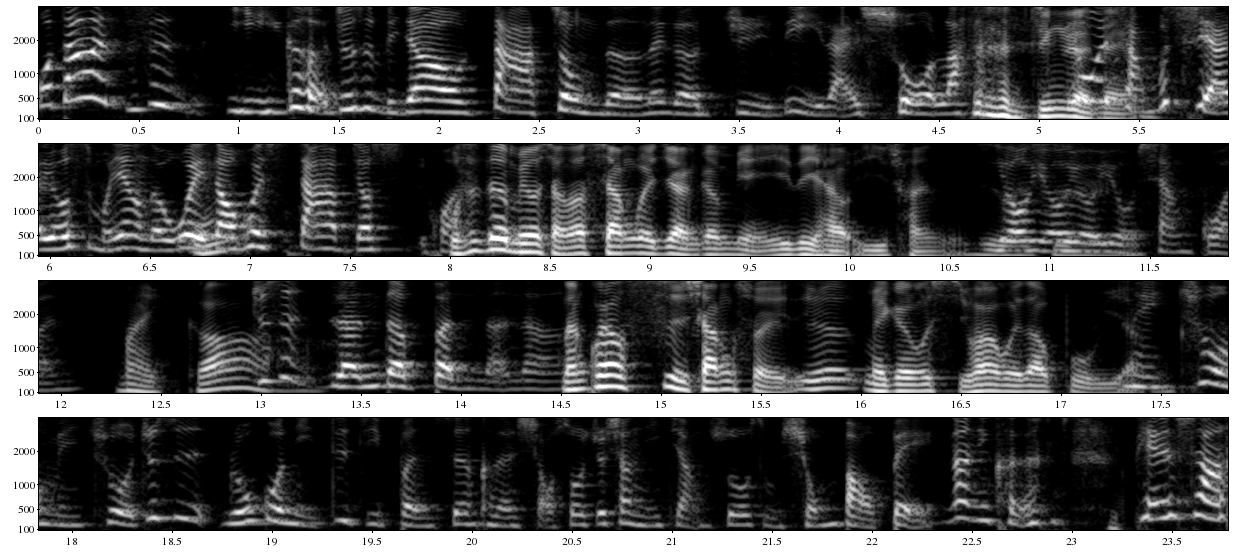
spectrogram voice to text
我当然只是以一个就是比较大众的那个举例来说啦。这个很惊人，我想不起来有什么样的味道会是大家比较喜欢。我是真的没有想到香味竟然跟免疫力还有遗传有有有有相关。My God，就是人的本能啊！难怪要试香水，因为每个人我喜欢的味道不一样。没错，没错，就是如果你自己本身可能小时候就像你讲说什么熊宝贝，那你可能偏向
